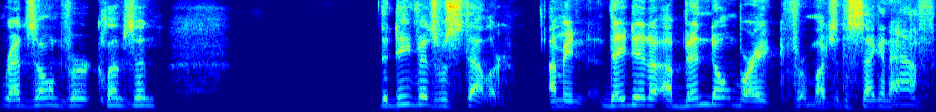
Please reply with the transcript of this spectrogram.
red zone for Clemson. The defense was stellar. I mean, they did a, a bend don't break for much of the second half.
